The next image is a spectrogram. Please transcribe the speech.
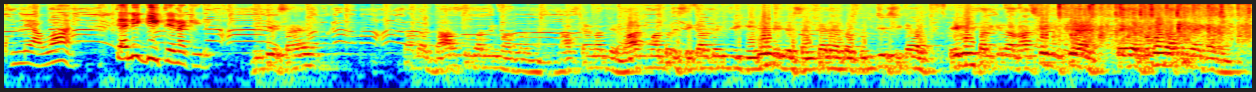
खुले आवाहन त्यांनी गीतेना केले. सुद्धा मी मारला नाही. राजकारणाचे वाघ मात्र शिकार त्यांची गेले त्याचे आता तुमची शिकार तारखेला आहे त्याच्यासोबत आपण काय करायचं?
